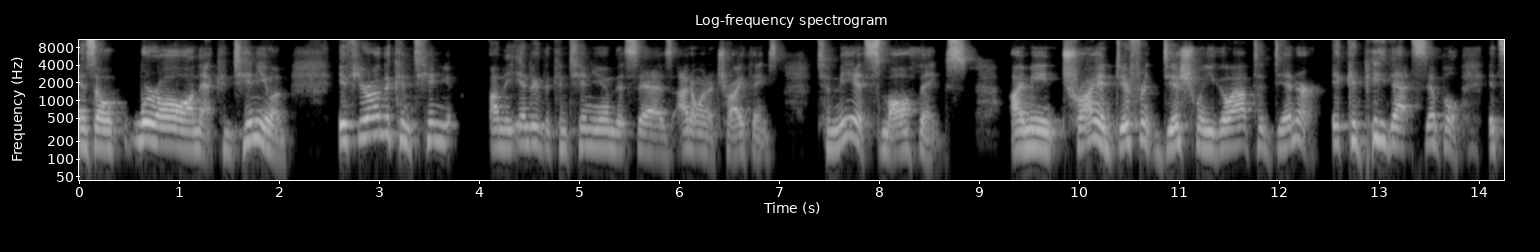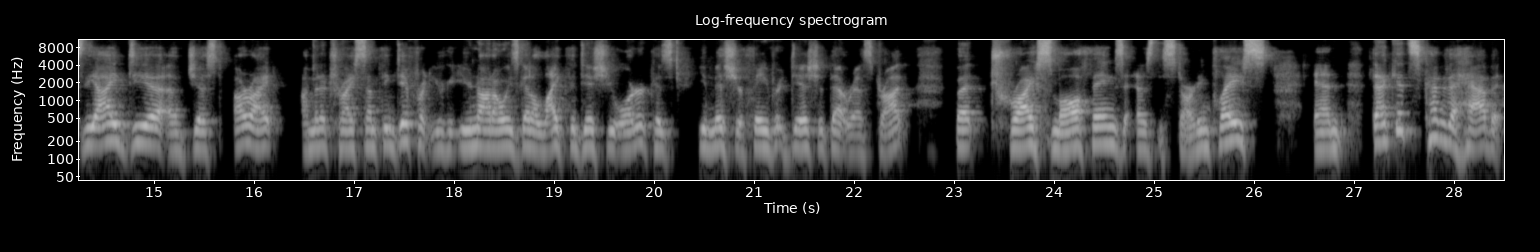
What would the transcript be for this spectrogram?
And so we're all on that continuum. If you're on the continue on the end of the continuum that says, I don't want to try things, to me, it's small things. I mean, try a different dish when you go out to dinner. It could be that simple. It's the idea of just, all right, I'm going to try something different. You're, you're not always going to like the dish you order because you miss your favorite dish at that restaurant but try small things as the starting place. And that gets kind of the habit.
